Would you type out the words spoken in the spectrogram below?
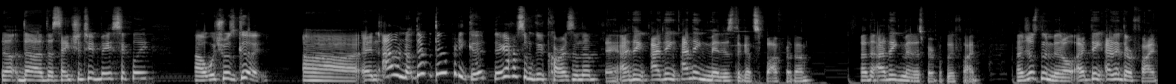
the the, the sanction tube basically, uh, which was good. Uh, and I don't know, they're they're pretty good. They have some good cards in them. I think I think I think mid is the good spot for them. I, th I think mid is perfectly fine. Uh, just in the middle. I think I think they're fine.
